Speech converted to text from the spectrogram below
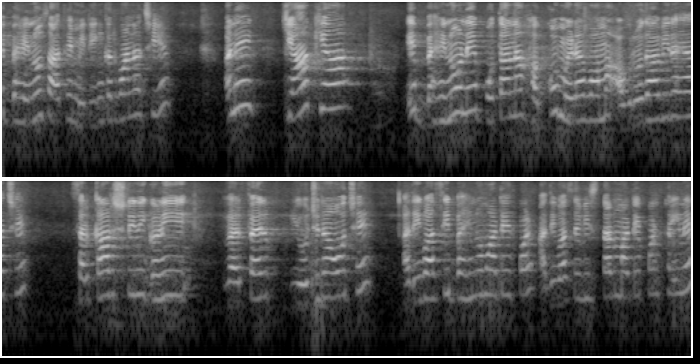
એ બહેનો સાથે મિટિંગ કરવાના છીએ અને ક્યાં ક્યાં એ બહેનોને પોતાના હક્કો મેળવવામાં અવરોધ આવી રહ્યા છે. સરકારશ્રીની ઘણી વેલફેર યોજનાઓ છે. આદિવાસી બહેનો માટે પણ, આદિવાસી વિસ્તાર માટે પણ થઈને,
